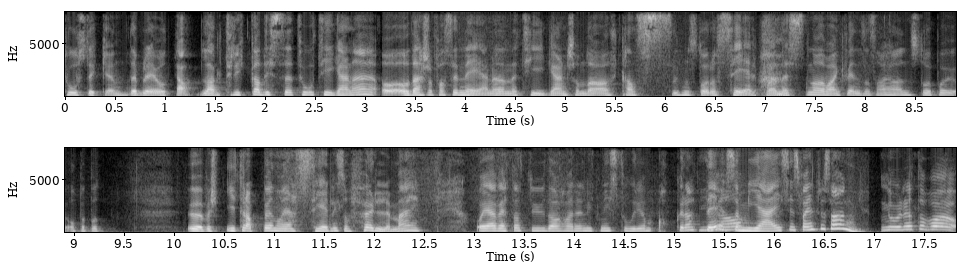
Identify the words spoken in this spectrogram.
To stykken. Det ble jo ja, lagd trykk av disse to tigerne, og, det er så fascinerende, denne tigeren som da kan, s- liksom står og ser på en nesten. Og det var en kvinne som sa ja, hun står på, oppe på øverst i trappen, og jeg ser liksom følge meg. Og jeg vet at du da har en liten historie om akkurat det, Ja. som jeg syns var interessant. Jo, dette var jo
